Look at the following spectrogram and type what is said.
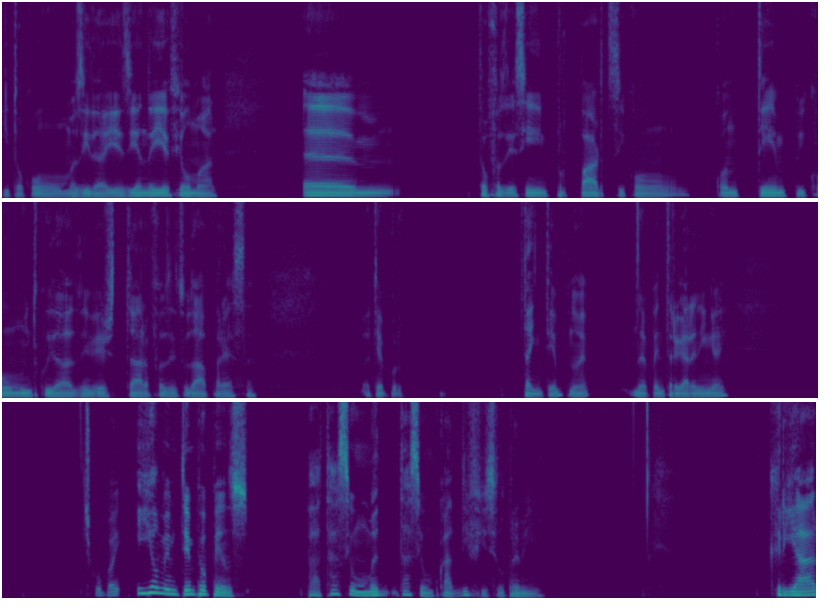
e estou com umas ideias e andei a filmar. Um, estou a fazer assim por partes e com, com tempo e com muito cuidado, em vez de estar a fazer tudo à pressa, até porque tenho tempo, não é? Não é para entregar a ninguém. Desculpem. E ao mesmo tempo eu penso, pá, está a, ser uma, tá a ser um bocado difícil para mim criar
